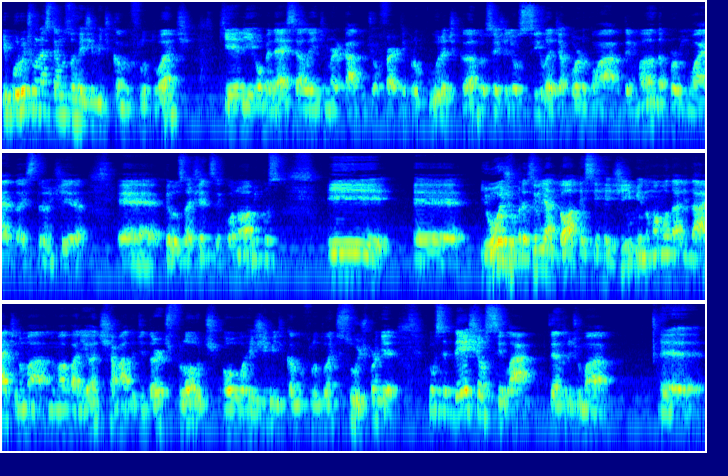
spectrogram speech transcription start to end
E por último nós temos o regime de câmbio flutuante, que ele obedece à lei de mercado de oferta e procura de câmbio, ou seja, ele oscila de acordo com a demanda por moeda estrangeira é, pelos agentes econômicos. E, é, e hoje o Brasil ele adota esse regime numa modalidade, numa, numa variante chamada de dirt float, ou regime de câmbio flutuante sujo. Por quê? Porque você deixa oscilar dentro de uma. É,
